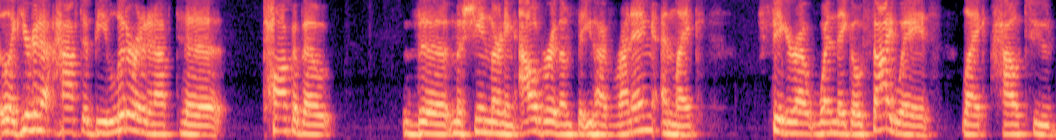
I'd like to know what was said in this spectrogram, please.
like you're going to have to be literate enough to talk about the machine learning algorithms that you have running and like figure out when they go sideways like how to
